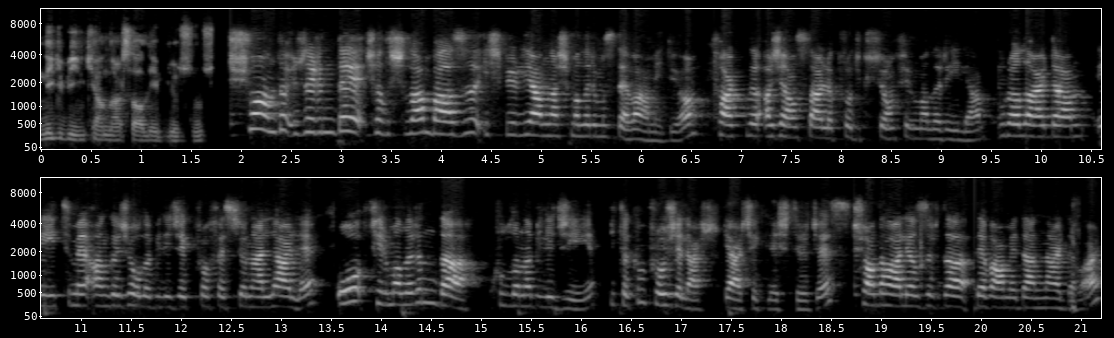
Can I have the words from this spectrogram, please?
Ne gibi imkanlar sağlayabiliyorsunuz? Şu anda üzerinde çalışılan bazı işbirliği anlaşmalarımız devam ediyor. Farklı ajanslarla, prodüksiyon firmalarıyla, buralardan eğitime angaja olabilecek profesyonellerle o firmaların da kullanabileceği bir takım projeler gerçekleştireceğiz. Şu anda hali hazırda devam edenler de var.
